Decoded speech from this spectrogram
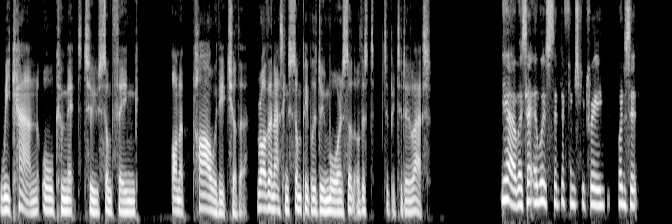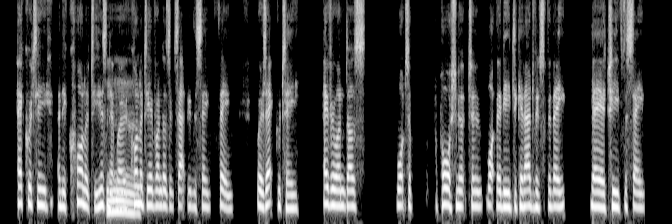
we can all commit to something on a par with each other rather than asking some people to do more and some others to, to, to do less? Yeah, but it was the difference between what is it, equity and equality, isn't it? Mm. Where equality, everyone does exactly the same thing, whereas equity, everyone does what's a, proportionate to what they need to get out of it, so they they achieve the same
